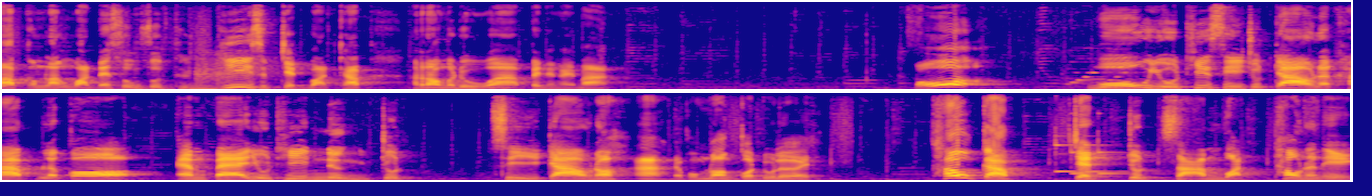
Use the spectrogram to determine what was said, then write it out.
รับกำลังวัตต์ได้สูงสุดถึง 27 วัตต์ครับ เรามาดูว่าเป็นยังไงบ้าง โป๊ะโวลต์อยู่ที่ 4.9 นะครับ แล้วก็แอมแปร์อยู่ที่ 1.49 เนาะอะเดี๋ยวผมลองกดดูเลย เท่ากับ 7.3 วัตต์เท่านั้นเอง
